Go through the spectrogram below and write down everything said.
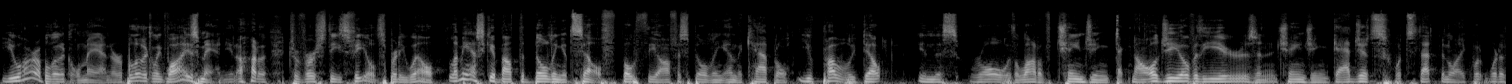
You are a political man or a politically wise man. You know how to traverse these fields pretty well. Let me ask you about the building itself, both the office building and the Capitol. You've probably dealt in this role with a lot of changing technology over the years and changing gadgets. What's that been like? What, what are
